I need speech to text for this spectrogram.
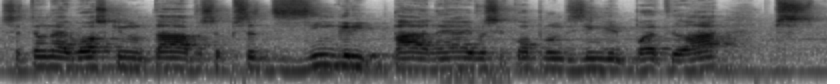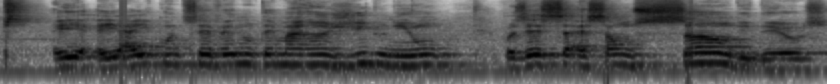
Você tem um negócio que não tá, você precisa desengripar, né? Aí você compra um desengripante lá, pss, pss, e, e, aí quando você vê não tem mais rangido nenhum. Pois essa, essa unção de Deus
